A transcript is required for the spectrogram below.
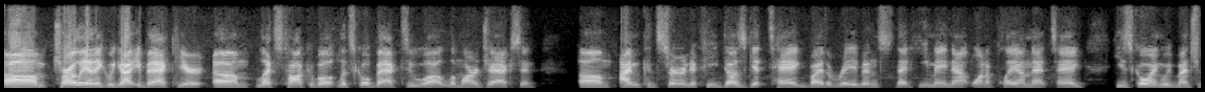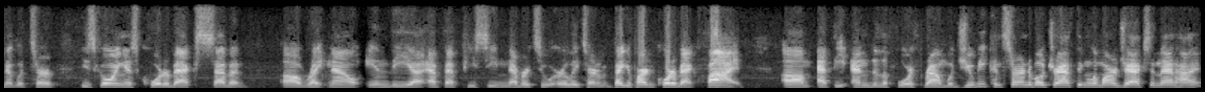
Um, Charlie, I think we got you back here. Um, let's talk about. Let's go back to uh, Lamar Jackson. Um, I'm concerned if he does get tagged by the Ravens that he may not want to play on that tag. He's going. We mentioned it with Terp. He's going as quarterback seven uh, right now in the uh, FFPC Never Too Early tournament. Beg your pardon, quarterback five um, at the end of the fourth round. Would you be concerned about drafting Lamar Jackson that high?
